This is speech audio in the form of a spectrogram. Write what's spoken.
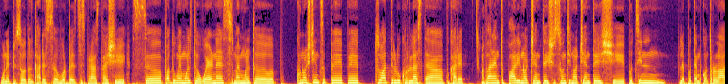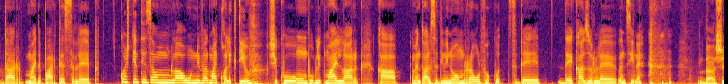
un episod în care să vorbesc despre asta și să aduc mai multă awareness, mai multă cunoștință pe, pe toate lucrurile astea care aparent par inocente și sunt inocente și puțin le putem controla, dar mai departe să le conștientizăm la un nivel mai colectiv și cu un public mai larg ca eventual să diminuăm răul făcut de, de cazurile în sine. Da, și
